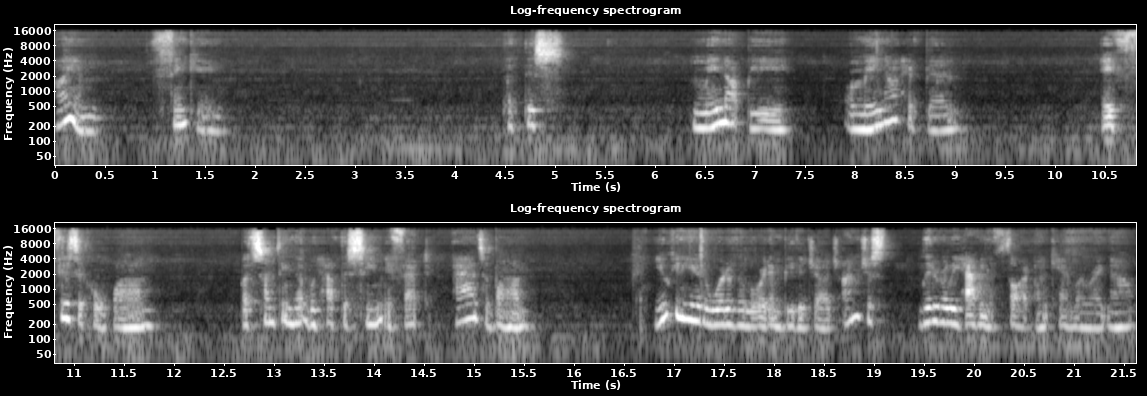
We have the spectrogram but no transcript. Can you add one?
I am thinking that this may not be or may not have been a physical bomb, but something that would have the same effect as a bomb. You can hear the word of the Lord and be the judge. I'm just literally having a thought on camera right now.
